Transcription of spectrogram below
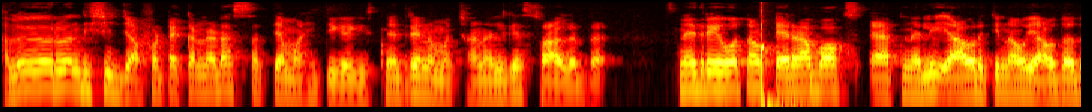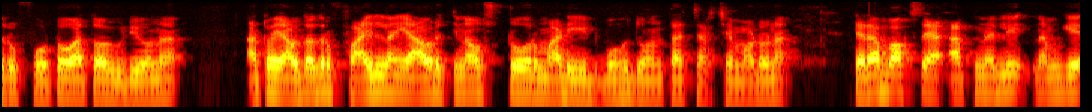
ಹಲೋ ಇವರು ಒಂದಿಷ್ಟು ಜಾಫಟೆ ಕನ್ನಡ ಸತ್ಯ ಮಾಹಿತಿಗಾಗಿ ಸ್ನೇಹಿತರೆ, ನಮ್ಮ ಚಾನಲ್ಗೆ ಸ್ವಾಗತ. ಸ್ನೇಹಿತರೆ, ಇವತ್ತು ನಾವು ಟೆರಾ ಬಾಕ್ಸ್ನಲ್ಲಿ ಯಾವ ರೀತಿ ನಾವು ಯಾವುದಾದ್ರೂ ಫೋಟೋ ಅಥವಾ ವಿಡಿಯೋನ ಅಥವಾ ಯಾವುದಾದ್ರೂ ಫೈಲ್ನ ಯಾವ ರೀತಿ ನಾವು ಸ್ಟೋರ್ ಮಾಡಿ ಇಡಬಹುದು ಅಂತ ಚರ್ಚೆ ಮಾಡೋಣ. ಟೆರಾ ಬಾಕ್ಸ್ನಲ್ಲಿ ನಮಗೆ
